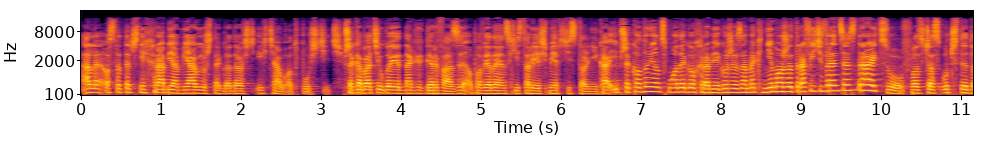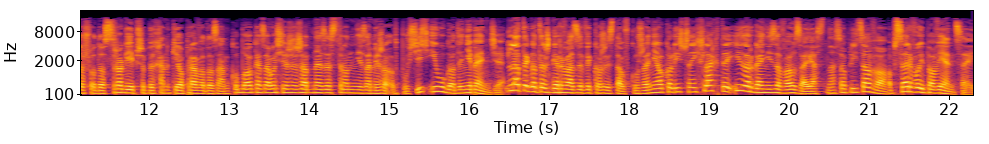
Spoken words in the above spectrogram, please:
ale ostatecznie hrabia miał już tego dość i chciał odpuścić. Przekabacił go jednak Gerwazy, opowiadając historię śmierci stolnika i przekonując młodego hrabiego, że zamek nie może trafić w ręce zdrajców. Podczas uczty doszło do srogiej przepychanki o prawo do zamku, bo okazało się, że żadne ze stron nie zamierza odpuścić i ugody nie będzie. Dlatego też Gerwazy wykorzystał wkurzenie okolicznej szlachty i zorganizował zajazd na Soplicowo. Obserwuj po więcej.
